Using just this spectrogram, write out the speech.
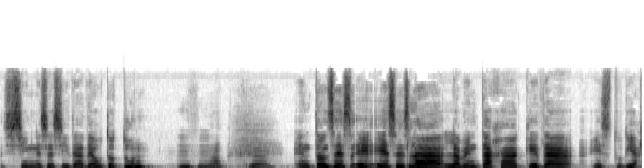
sin necesidad de autotune. Claro, Entonces, e- esa es la, la ventaja que da estudiar.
